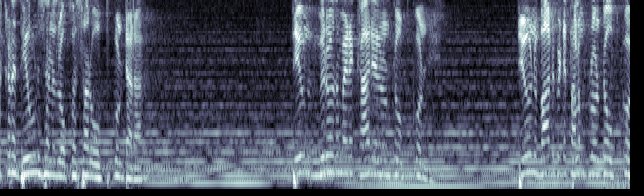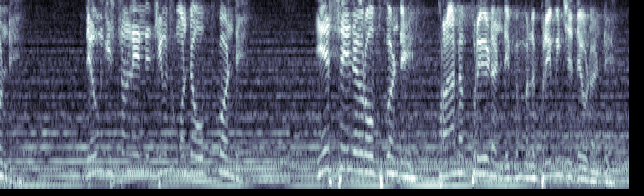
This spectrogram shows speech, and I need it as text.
ఎక్కడ దేవుని సన్నిధిలో ఒక్కసారి ఒప్పుకుంటారా? దేవునికి విరోధమైన కార్యాలు ఉంటే ఒప్పుకోండి. దేవుని బాధ పెట్టే తలంపులు ఉంటే ఒప్పుకోండి. దేవునికి ఇష్టం లేని జీవితం ఉంటే ఒప్పుకోండి. ఏసై దగ్గర ఒప్పుకోండి. ప్రాణప్రియుడు అండి మిమ్మల్ని ప్రేమించే దేవుడు అండి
